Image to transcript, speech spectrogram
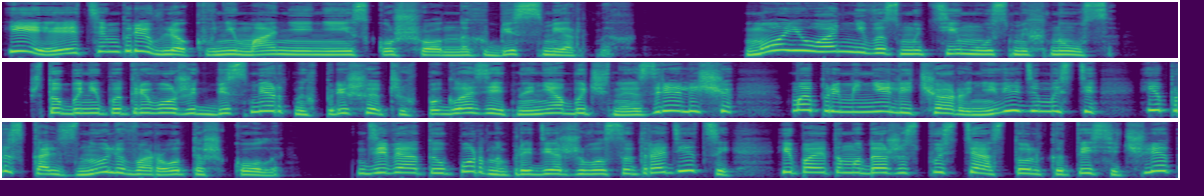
и этим привлек внимание неискушенных бессмертных. Мой Юань невозмутимо усмехнулся. Чтобы не потревожить бессмертных, пришедших поглазеть на необычное зрелище, мы применили чары невидимости и проскользнули ворота школы. Девятый упорно придерживался традиций, и поэтому даже спустя столько тысяч лет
